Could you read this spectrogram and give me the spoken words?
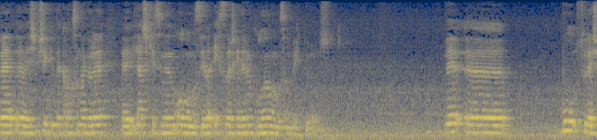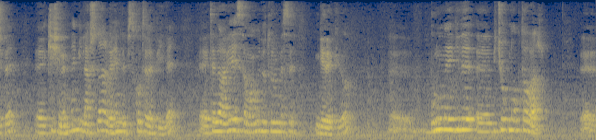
Ve e, hiçbir şekilde kafasına göre e, ilaç kesiminin olmaması ya da ekstra şeylerin kullanılmamasını bekliyoruz ve e, bu süreçte e, kişinin hem ilaçlar ve hem de psikoterapiyle e, tedaviye eş zamanlı götürülmesi gerekiyor. E, bununla ilgili e, birçok nokta var. E,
